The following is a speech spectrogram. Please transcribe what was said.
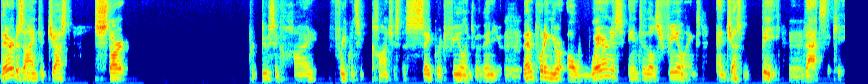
they're designed to just start producing high frequency consciousness, sacred feelings within you, mm-hmm. then putting your awareness into those feelings and just be. Mm-hmm. That's the key.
